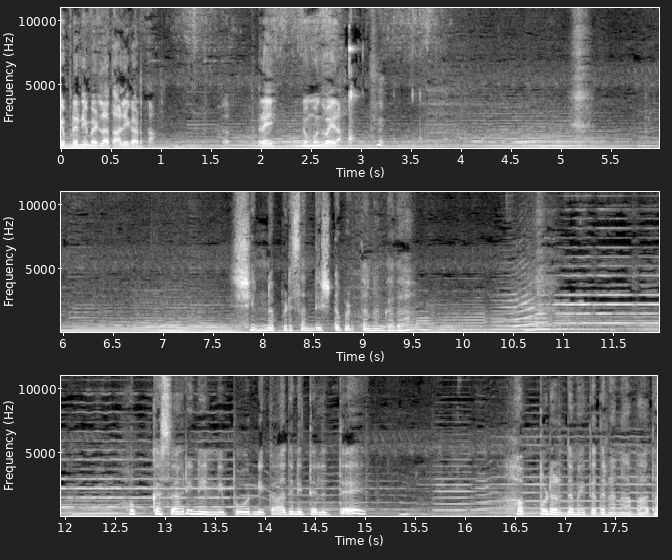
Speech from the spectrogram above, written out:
ఇప్పుడే నీ మెడ్ల తాళి కడతా. రే నువ్వు ముందు పోయిరా. చిన్నప్పటి సంధి ఇష్టపడుతున్నాం కదా. ఒక్కసారి నేను నీ పోర్ని కాదని తెలిస్తే అప్పుడు అర్థమవుతుందిరా నా బాధ.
